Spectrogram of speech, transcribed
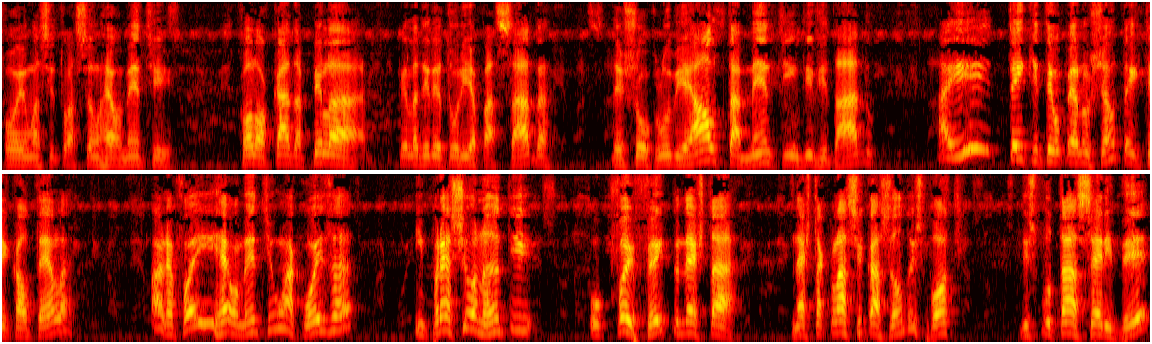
foi uma situação realmente colocada pela, pela diretoria passada, deixou o clube altamente endividado. Aí tem que ter o pé no chão, tem que ter cautela. Olha, foi realmente uma coisa impressionante o que foi feito nesta, nesta classificação do esporte. Disputar a Série B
